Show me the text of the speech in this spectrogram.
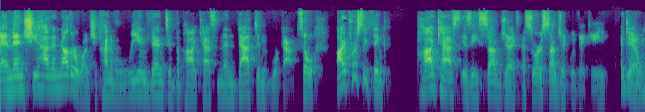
And then she had another one. She kind of reinvented the podcast, and then that didn't work out. So I personally think podcast is a subject, a sore subject with Vicki. I do.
